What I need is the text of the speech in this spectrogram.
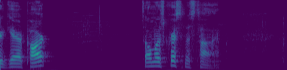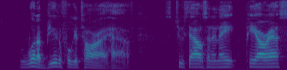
at Garrett Park. It's almost Christmas time. What a beautiful guitar I have. It's 2008 PRS,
